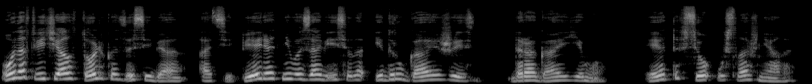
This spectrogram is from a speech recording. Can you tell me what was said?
Он отвечал только за себя, а теперь от него зависела и другая жизнь, дорогая ему. Это все усложняло.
